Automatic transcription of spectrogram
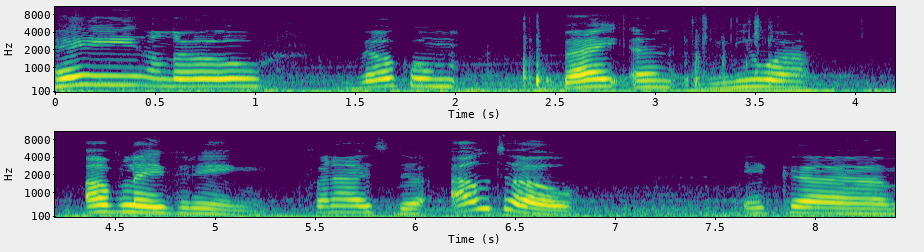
Hey, hallo. Welkom bij een nieuwe aflevering vanuit de auto. Ik ehm,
